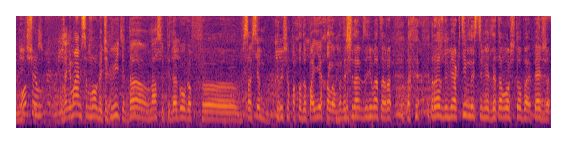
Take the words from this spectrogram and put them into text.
В общем, занимаемся много чем. видите, да, у нас у педагогов э, совсем крыша походу поехала. Мы начинаем заниматься ра- разными активностями для того, чтобы, опять же,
